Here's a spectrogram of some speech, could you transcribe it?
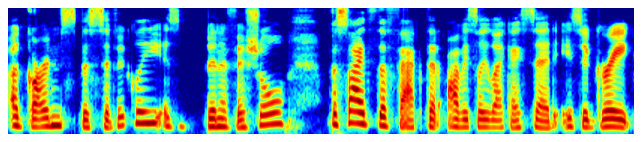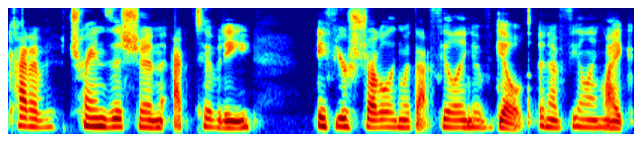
a garden specifically is beneficial, besides the fact that, obviously, like I said, it's a great kind of transition activity if you're struggling with that feeling of guilt and of feeling like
